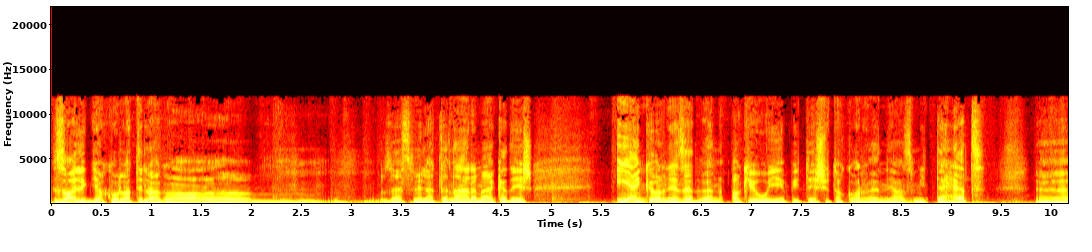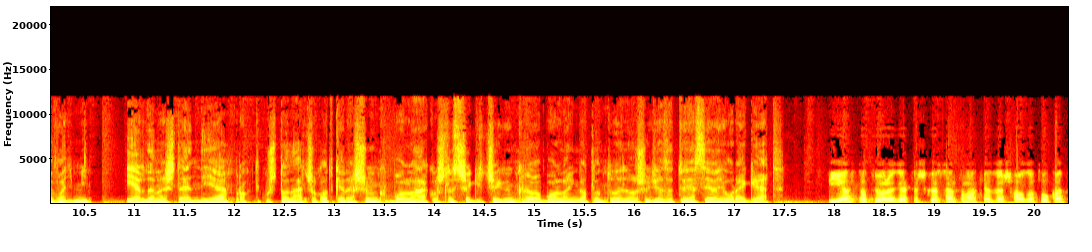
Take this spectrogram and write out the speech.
zajlik gyakorlatilag a, az eszméleten áremelkedés. Ilyen környezetben, aki új építésűt akar venni, az mit tehet? vagy mit érdemes tennie, praktikus tanácsokat keresünk. Balla Ákos lesz segítségünkre, a Balla ingatlan tulajdonos ügyvezetője. Szia, jó reggelt! Sziasztok, jó reggelt, és köszöntöm a kedves hallgatókat.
